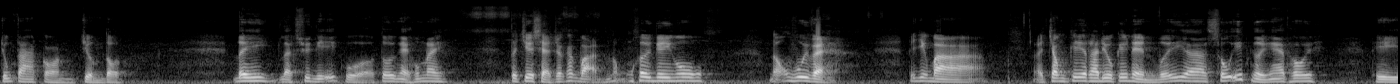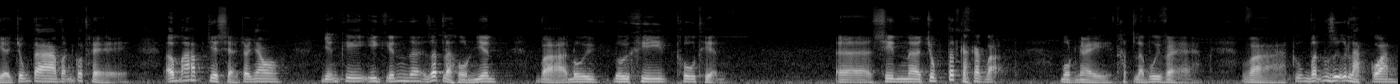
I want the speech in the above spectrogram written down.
chúng ta còn trường tồn. Đây là suy nghĩ của tôi ngày hôm nay. Tôi chia sẻ cho các bạn nó cũng hơi ngây ngô nó cũng vui vẻ. Thế nhưng mà trong cái radio cái nền với ờ, số ít người nghe thôi thì chúng ta vẫn có thể ấm áp chia sẻ cho nhau những cái ý kiến rất là hồn nhiên và đôi đôi khi thô thiện à, ờ, xin chúc tất cả các bạn một ngày thật là vui vẻ và cũng vẫn giữ lạc quan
